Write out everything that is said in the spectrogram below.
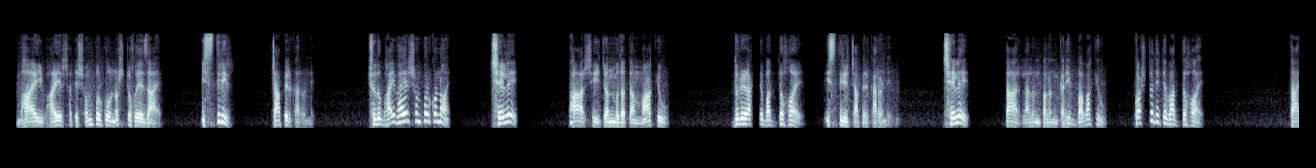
ভাই, ভাইয়ের সাথে সম্পর্ক নষ্ট হয়ে যায় স্ত্রীর চাপের কারণে। শুধু ভাই, ভাইয়ের সম্পর্ক নয়, ছেলে তার সেই জন্মদাতা মাকেও দূরে রাখতে বাধ্য হয়। স্ত্রীর চাপের কারণে। ছেলে তার লালন পালনকারী বাবাকেও কষ্ট দিতে বাধ্য হয় তার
